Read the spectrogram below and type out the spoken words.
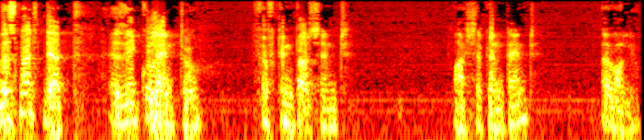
This much depth is equivalent to 15 percent moisture content by volume.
